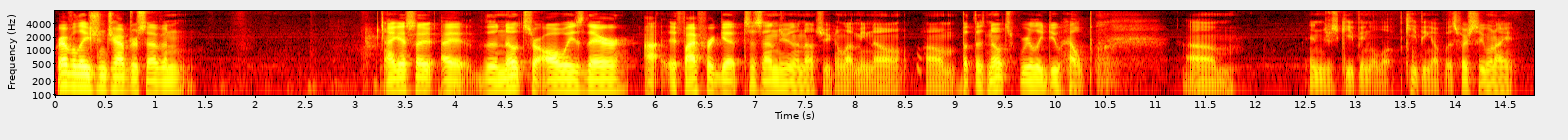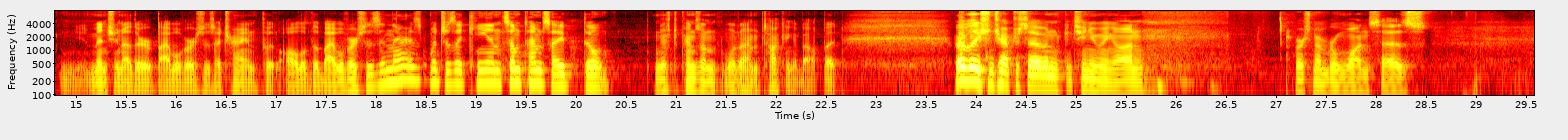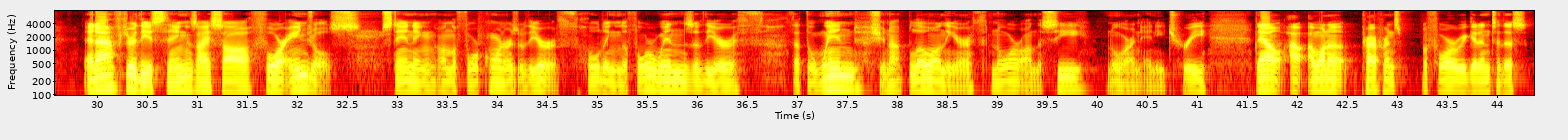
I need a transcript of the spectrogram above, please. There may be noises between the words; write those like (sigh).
Revelation chapter 7. I guess I, I the notes are always there. Uh, if I forget to send you the notes, you can let me know. Um, but the notes really do help um, in just keeping up, keeping up, especially when I mention other Bible verses. I try and put all of the Bible verses in there as much as I can. Sometimes I don't. It just depends on what I'm talking about. But Revelation chapter 7, continuing on, verse number 1 says, And after these things I saw four angels standing on the four corners of the earth, holding the four winds of the earth, that the wind should not blow on the earth, nor on the sea, nor on any tree. Now, I, I want to preference before we get into this.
